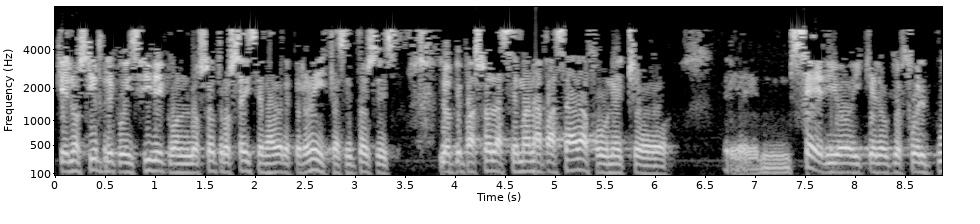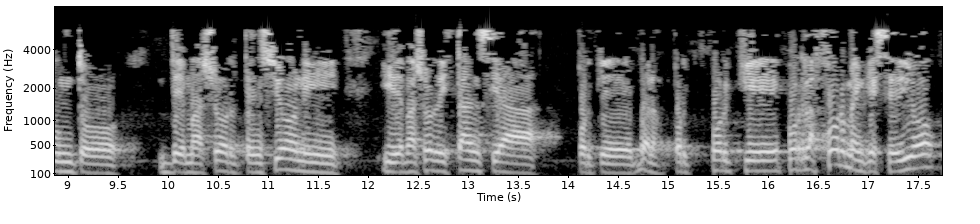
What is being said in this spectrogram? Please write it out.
que no siempre coincide con los otros seis senadores peronistas. Entonces, lo que pasó la semana pasada fue un hecho eh, serio y creo que fue el punto de mayor tensión y, y de mayor distancia porque, bueno, porque por la forma en que se dio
